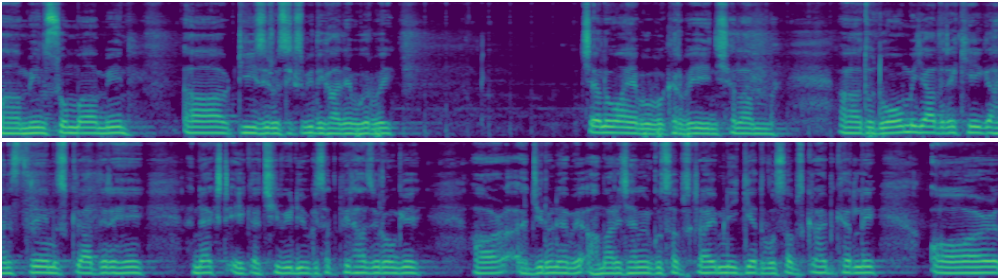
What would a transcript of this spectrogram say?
आमीन सुमा आमीन। टी ज़ीरो सिक्स भी दिखा दें मगर भाई। चलो आए अबू बकर भाई इंशाल्लाह तो दुआओं में याद रखिएगा हँसते रहें मुस्कुराते रहें नेक्स्ट एक अच्छी वीडियो के साथ फिर हाज़िर होंगे। और जिन्होंने हमारे चैनल को सब्सक्राइब नहीं किया तो वो सब्सक्राइब कर लें। और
